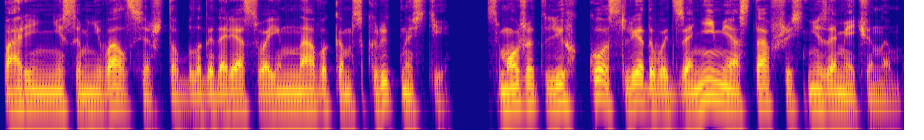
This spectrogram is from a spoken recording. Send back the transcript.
Парень не сомневался, что благодаря своим навыкам скрытности сможет легко следовать за ними, оставшись незамеченным.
